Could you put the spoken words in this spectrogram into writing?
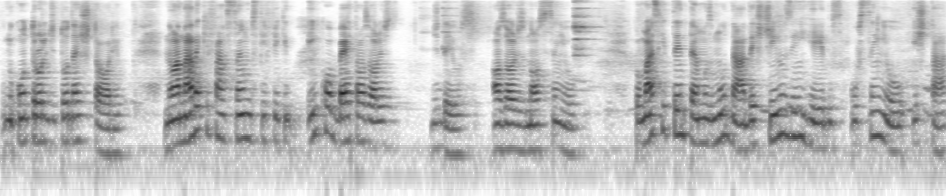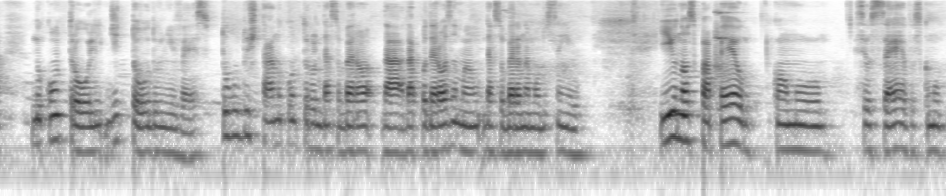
no controle de toda a história. Não há nada que façamos que fique encoberto aos olhos de Deus, aos olhos do nosso Senhor. Por mais que tentamos mudar destinos e enredos, o Senhor está no controle de todo o universo. Tudo está no controle da, sobera, da, da poderosa mão, da soberana mão do Senhor. E o nosso papel como seus servos, como,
